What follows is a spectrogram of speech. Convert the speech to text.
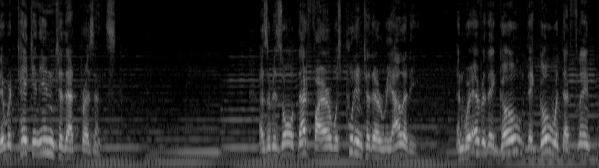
they were taken into that presence. As a result that fire was put into their reality and wherever they go they go with that flame.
